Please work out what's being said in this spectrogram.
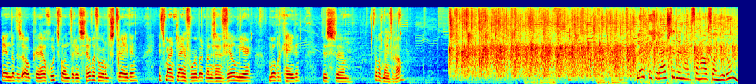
en dat is ook heel goed, want er is heel veel voor om te strijden. Dit is maar een klein voorbeeld, maar er zijn veel meer mogelijkheden. Dus ehm, dat was mijn verhaal. Leuk dat je luisterde naar het verhaal van Jeroen.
